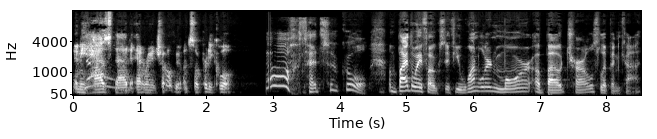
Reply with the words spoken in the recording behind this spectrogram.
and he no. has that at Rancho Obi Wan. So pretty cool. Oh, that's so cool. Um, by the way, folks, if you want to learn more about Charles Lippincott,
